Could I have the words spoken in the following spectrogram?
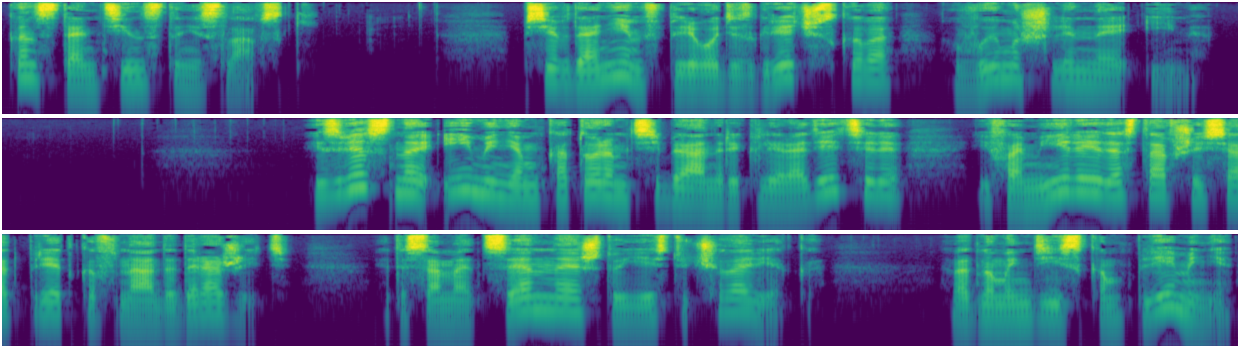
Константин Станиславский. Псевдоним в переводе с греческого «вымышленное имя». Известно именем, которым тебя нарекли родители, и фамилией, доставшейся от предков, надо дорожить. Это самое ценное, что есть у человека. В одном индийском племени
